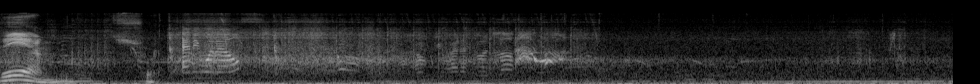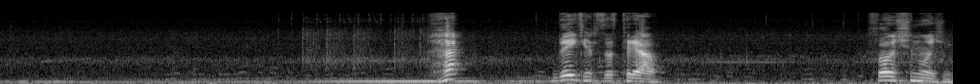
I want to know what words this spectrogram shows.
Дэм. Дейкер застрял. Солнечной ночью.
